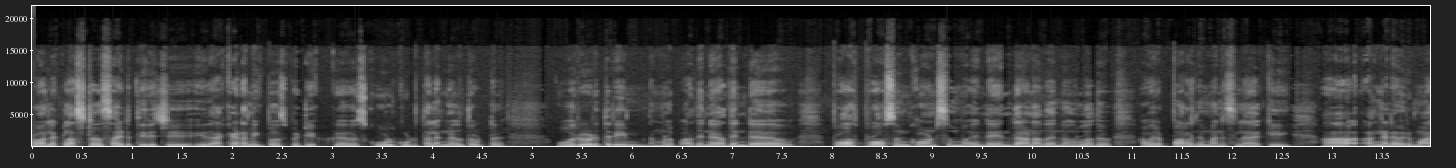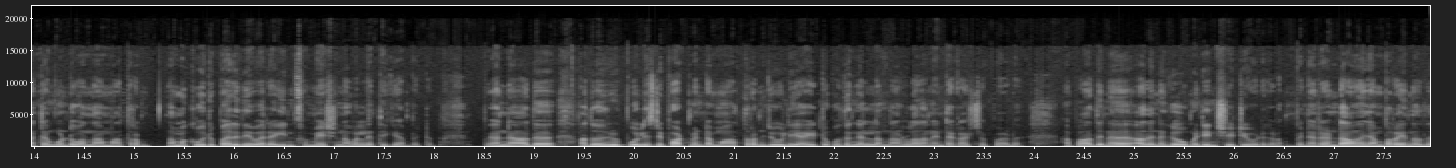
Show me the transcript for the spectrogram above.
പല ക്ലസ്റ്റേഴ്സായിട്ട് തിരിച്ച് ഇത് അക്കാഡമിക് പേഴ്സ്പെക്റ്റീവ് സ്കൂൾ തലങ്ങൾ തൊട്ട് ഓരോരുത്തരെയും നമ്മൾ അതിന് അതിന്റെ പ്രോ പ്രോസും കോൺസും അതിന്റെ എന്താണ് അതെന്നുള്ളത് അവരെ പറഞ്ഞ് മനസ്സിലാക്കി. ആ അങ്ങനെ ഒരു മാറ്റം കൊണ്ടുവന്നാൽ മാത്രം നമുക്ക് ഒരു പരിധി വരെ ഇൻഫർമേഷൻ അവരിൽ എത്തിക്കാൻ പറ്റും. പിന്നെ അത് അതൊരു പോലീസ് ഡിപ്പാർട്ട്മെന്റ് മാത്രം ജോലിയായിട്ട് ഒതുങ്ങല്ലെന്നുള്ളതാണ് എന്റെ കാഴ്ചപ്പാട്. അപ്പോൾ അതിന് അതിന് ഗവൺമെന്റ് ഇനിഷ്യേറ്റീവ് എടുക്കണം. പിന്നെ രണ്ടാമത് ഞാൻ പറയുന്നത്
